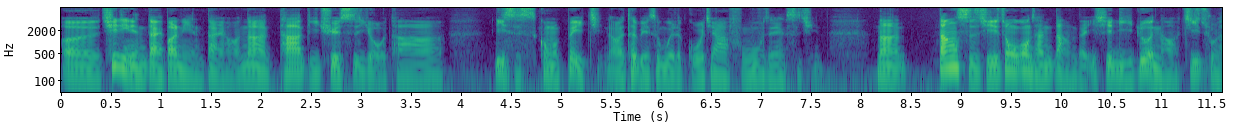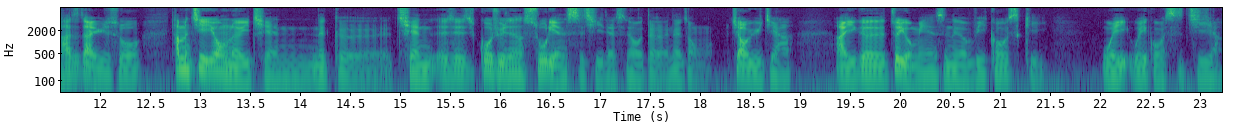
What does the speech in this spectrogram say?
呃，七零年代、八零年代哈，那他的确是有他历史时空的背景，然后特别是为了国家服务这件事情。那当时其实中国共产党的一些理论啊，基础它是在于说，他们借用了以前那个前呃，就是过去那个苏联时期的时候的那种教育家啊，一个最有名的是那个维戈斯基维维果斯基啊，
